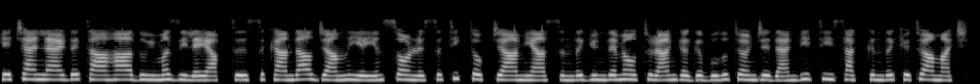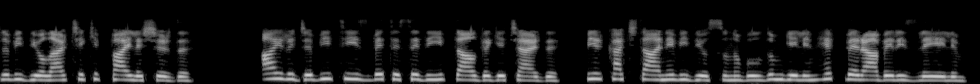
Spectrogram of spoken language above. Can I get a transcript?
Geçenlerde Taha Duymaz ile yaptığı skandal canlı yayın sonrası TikTok camiasında gündeme oturan Gaga Bulut önceden BTS hakkında kötü amaçlı videolar çekip paylaşırdı. Ayrıca BTS betese deyip dalga geçerdi. Birkaç tane videosunu buldum gelin hep beraber izleyelim.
